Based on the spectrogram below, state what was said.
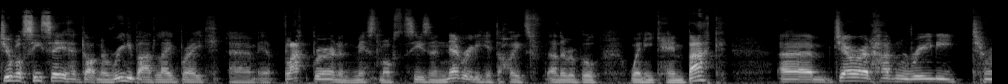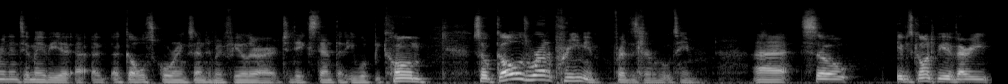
Djibril Cisse had gotten a really bad leg break um, at Blackburn and missed most of the season and never really hit the heights at Liverpool when he came back. Um, Gerrard hadn't really turned into maybe a, a, a goal scoring centre midfielder to the extent that he would become. So goals were at a premium for this Liverpool team. Uh, so it was going to be a very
